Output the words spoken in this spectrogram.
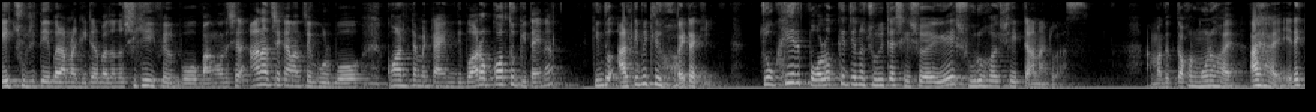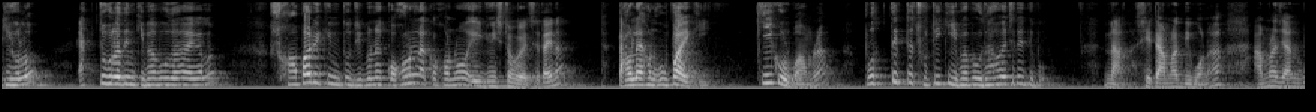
এই ছুটিতে এবার আমরা গিটার বাজানো শিখেই ফেলব, বাংলাদেশের আনাচে কানাচে ঘুরবো কোয়ান্টামে টাইম দিব আরও কত কি, তাই না? কিন্তু আলটিমেটলি হয়টা কি? চোখের পলকে যেন ছুটিটা শেষ হয়ে গিয়ে শুরু হয় সেই টানা ক্লাস আমাদের তখন মনে হয়, আয় হায়, এটা কি হলো? এতগুলো দিন কীভাবে উদয় হয়ে গেল? সবারই কিন্তু জীবনে কখনো না কখনো এই জিনিসটা হয়েছে, তাই না? তাহলে এখন উপায় কি? কি করব আমরা? প্রত্যেকটা ছুটি কীভাবে উদা হয়েছে দিব? না, সেটা আমরা দিব না। আমরা জানব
